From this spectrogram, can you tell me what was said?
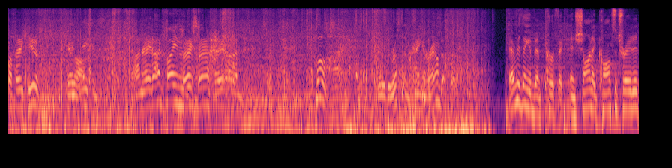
Oh, thank you. Congratulations. On right on, fine. Thanks, man. Right on. Oh. Hey, the rest of them are hanging around up there. Everything had been perfect, and Sean had concentrated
